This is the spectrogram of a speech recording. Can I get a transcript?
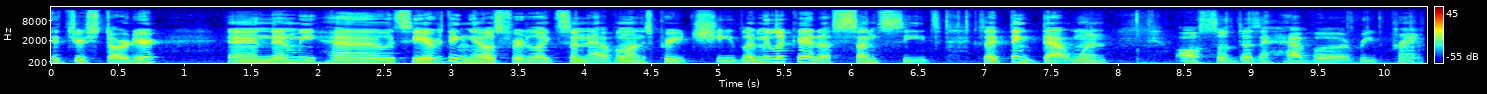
it's your starter. And then we have let's see everything else for like sunavalon is pretty cheap. Let me look at a uh, sunseeds because i think that one also doesn't have a reprint.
